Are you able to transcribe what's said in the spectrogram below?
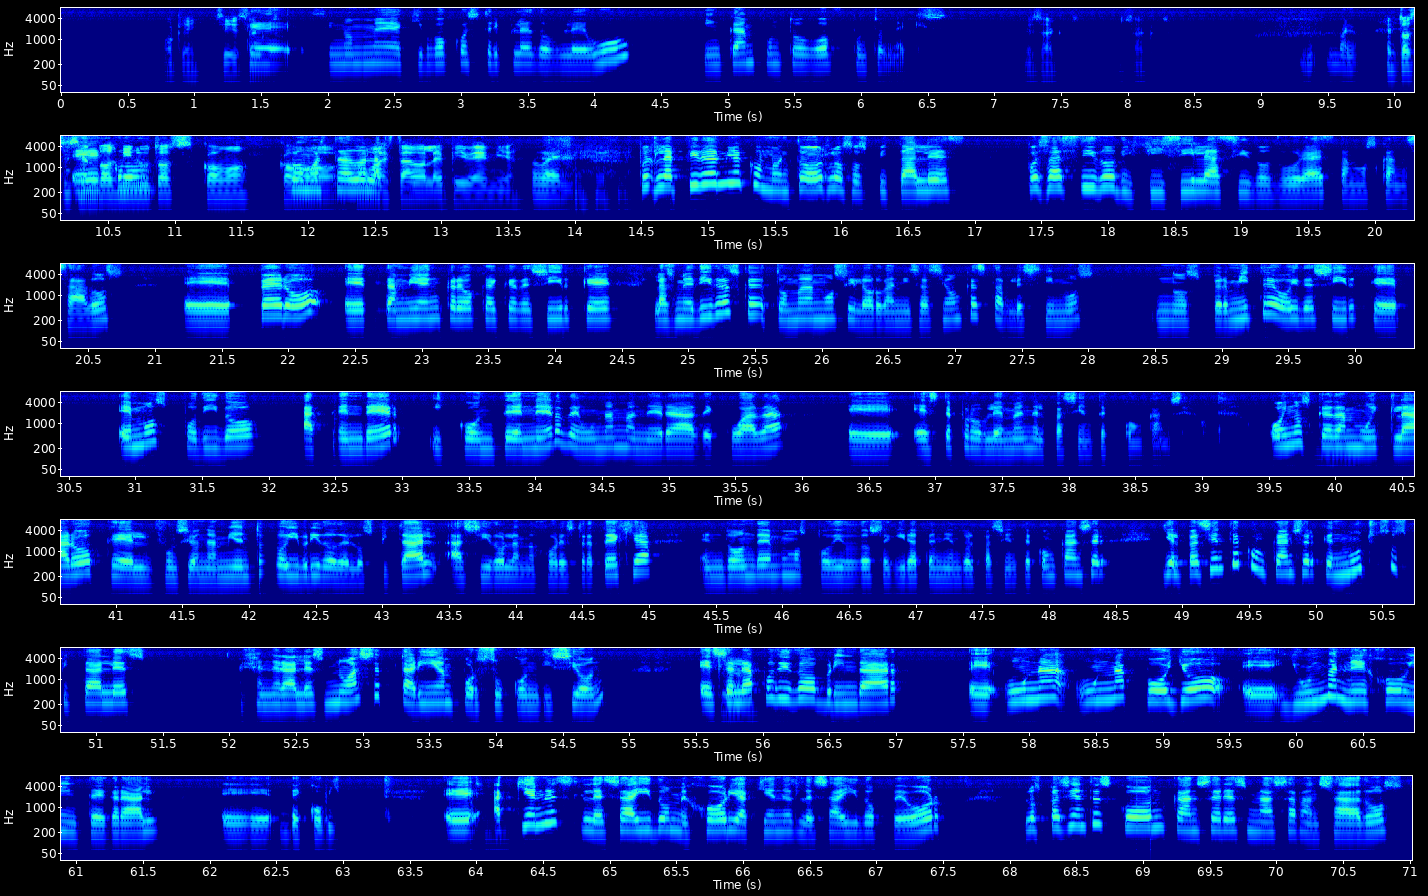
Ok, sí, exacto. Que, si no me equivoco, es www.incan.gov.mx. Exacto, exacto. Bueno. Entonces, en eh, dos minutos, ¿cómo, cómo, ha, estado, la... ha estado la epidemia? Bueno, pues la epidemia, como en todos los hospitales, pues ha sido difícil, ha sido dura, estamos cansados, eh, pero eh, también creo que hay que decir que las medidas que tomamos y la organización que establecimos nos permite hoy decir que hemos podido atender y contener de una manera adecuada eh, este problema en el paciente con cáncer. Hoy nos queda muy claro que el funcionamiento híbrido del hospital ha sido la mejor estrategia en donde hemos podido seguir atendiendo al paciente con cáncer. Y el paciente con cáncer que en muchos hospitales generales no aceptarían por su condición, eh, se le ha podido brindar eh, una, un apoyo eh, y un manejo integral de COVID. A quienes les ha ido mejor y a quienes les ha ido peor, los pacientes con cánceres más avanzados,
